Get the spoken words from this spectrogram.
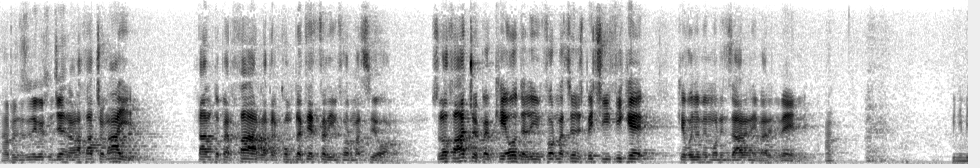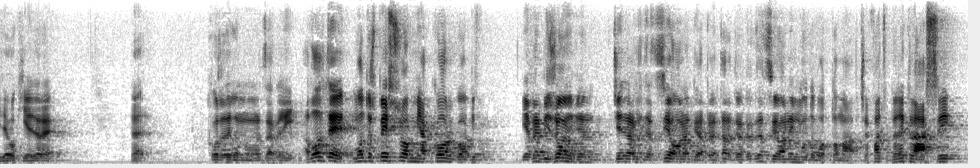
rappresentazione di questo genere, non la faccio mai tanto per farla, per completezza di informazione. Se lo faccio è perché ho delle informazioni specifiche che voglio memorizzare nei vari livelli. Eh? Quindi mi devo chiedere eh, cosa devo memorizzare lì. A volte, molto spesso mi accorgo di, di aver bisogno di una generalizzazione, di rappresentare una generalizzazione in modo bottom up, cioè faccio delle classi,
